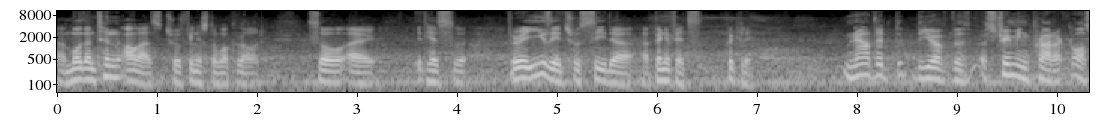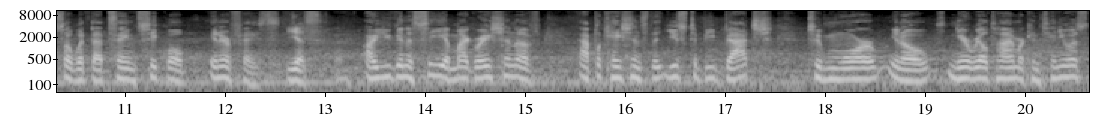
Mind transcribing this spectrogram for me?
Uh, more than 10 hours to finish the workload. So uh, it is very easy to see the benefits quickly now that you have the streaming product also with that same SQL interface. Yes. Are you going to see a migration of applications that used to be batch to more you know, near real time or continuous?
